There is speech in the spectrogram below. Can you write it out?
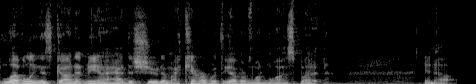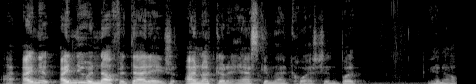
leveling his gun at me, and I had to shoot him. I can't remember what the other one was, but you know, I, I knew I knew enough at that age. I'm not going to ask him that question, but you know,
